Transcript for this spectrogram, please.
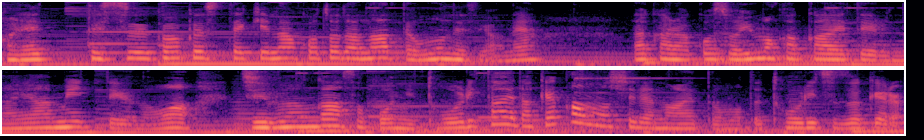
これってすごく素敵なことだなって思うんですよね。だからこそ今抱えている悩みっていうのは自分がそこに通りたいだけかもしれないと思って通り続ける。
